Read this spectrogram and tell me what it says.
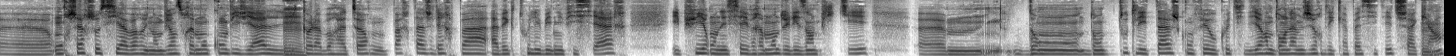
Euh, on recherche aussi à avoir une ambiance vraiment conviviale. Les mmh. collaborateurs, on partage les repas avec tous les bénéficiaires. Et puis, on essaye vraiment de les impliquer euh, dans, dans, toutes les tâches qu'on fait au quotidien, dans la mesure des capacités de chacun. Mmh.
